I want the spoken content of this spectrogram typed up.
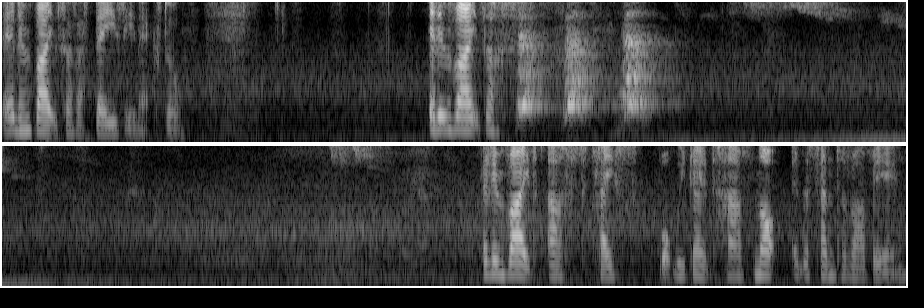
It invites us, as Daisy next door. It invites us It invites us to place what we don't have not at the centre of our being,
